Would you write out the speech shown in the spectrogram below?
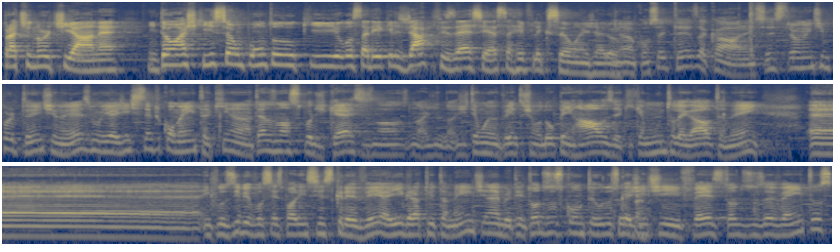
para te nortear, né? Então acho que isso é um ponto que eu gostaria que eles já fizessem essa reflexão aí, Jairo. Não, com certeza, cara. Isso é extremamente importante mesmo. E a gente sempre comenta aqui, né, até nos nossos podcasts, nós, a gente tem um evento chamado Open House aqui, que é muito legal também. É... Inclusive vocês podem se inscrever aí gratuitamente, né? Tem todos os conteúdos que a gente fez, todos os eventos.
